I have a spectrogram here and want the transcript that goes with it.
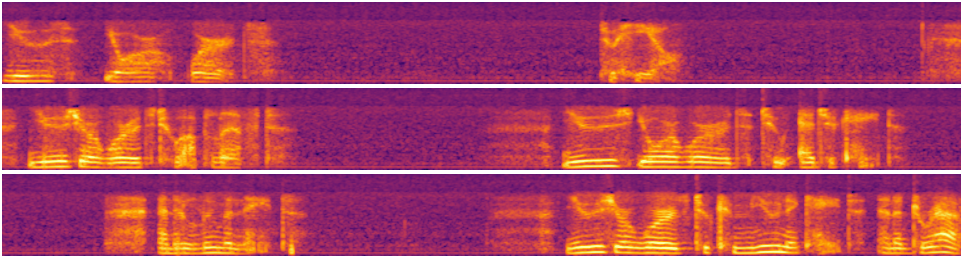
Use your words to heal. Use your words to uplift. Use your words to educate and illuminate. Use your words to communicate and address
